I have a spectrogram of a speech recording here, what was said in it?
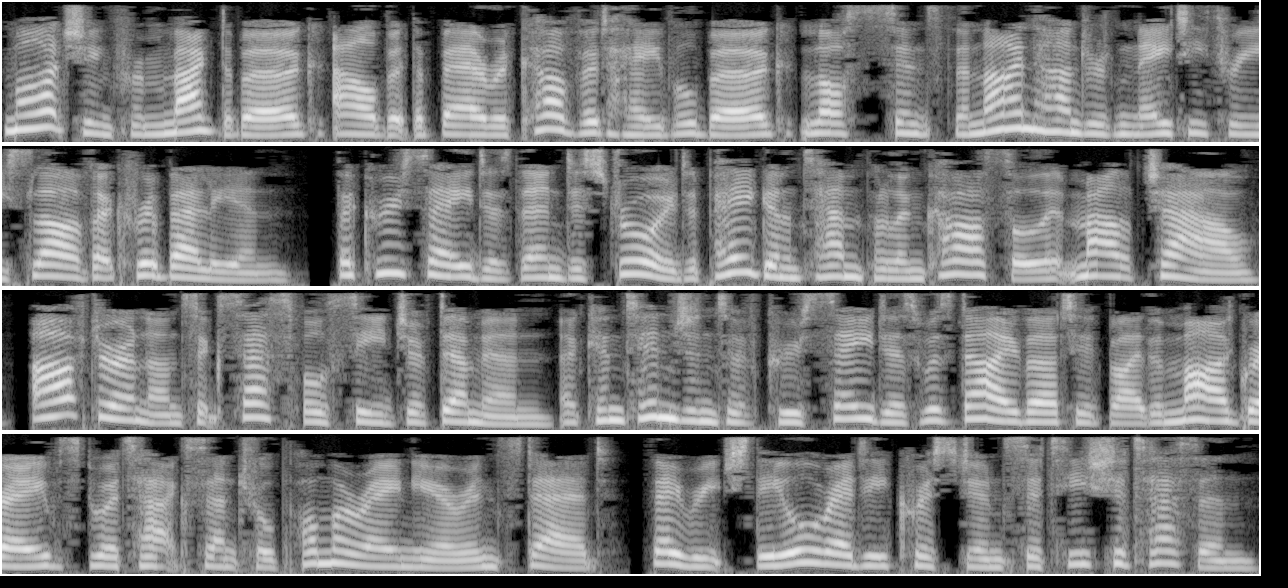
Marching from Magdeburg, Albert the Bear recovered Havelberg, lost since the 983 Slovak rebellion. The Crusaders then destroyed a pagan temple and castle at Malchow. After an unsuccessful siege of Demmin, a contingent of Crusaders was diverted by the Margraves to attack central Pomerania instead. They reached the already Christian city Szczecin,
